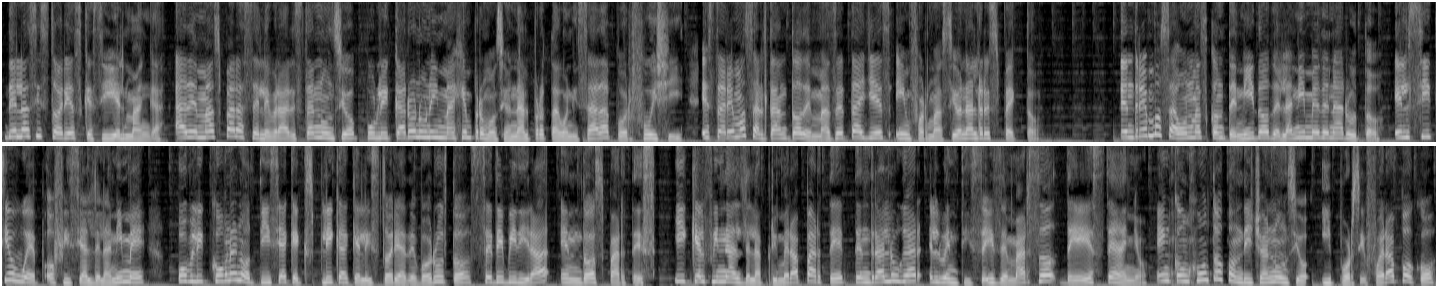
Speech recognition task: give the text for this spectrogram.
de las historias que sigue el manga. Además, para celebrar este anuncio, publicaron una imagen promocional protagonizada por Fushi. Estaremos al tanto de más detalles e información al respecto. Tendremos aún más contenido del anime de Naruto. El sitio web oficial del anime publicó una noticia que explica que la historia de Boruto se dividirá en dos partes y que el final de la primera parte tendrá lugar el 26 de marzo de este año. En conjunto con dicho anuncio, y por si fuera poco,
